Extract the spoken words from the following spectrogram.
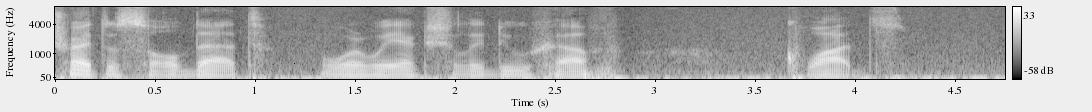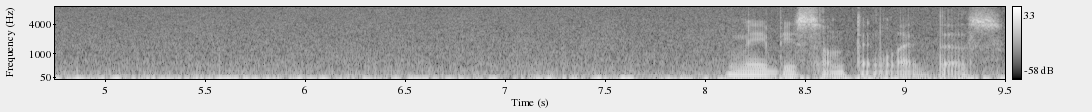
try to solve that where we actually do have quads. Maybe something like this.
